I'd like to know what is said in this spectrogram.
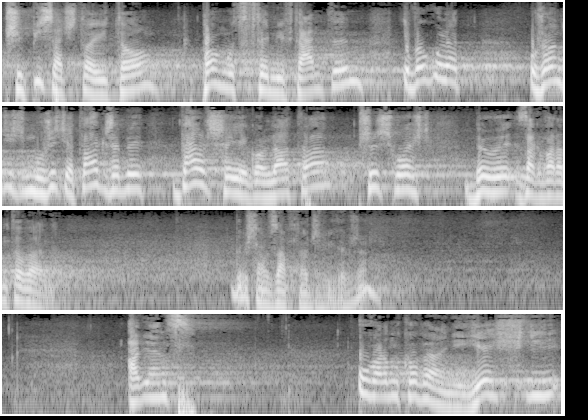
przypisać to i to, pomóc w tym i w tamtym i w ogóle urządzić mu życie tak, żeby dalsze jego lata, przyszłość były zagwarantowane. Gdybyś tam zamknął drzwi, dobrze? A więc uwarunkowanie, jeśli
